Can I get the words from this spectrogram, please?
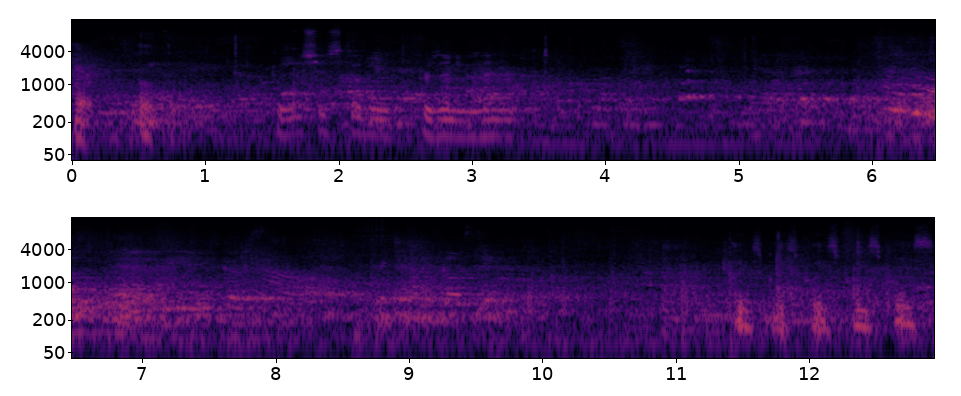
Here. because it should still be presenting there. Please, please, please, please, please.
